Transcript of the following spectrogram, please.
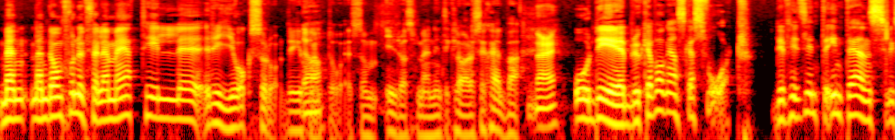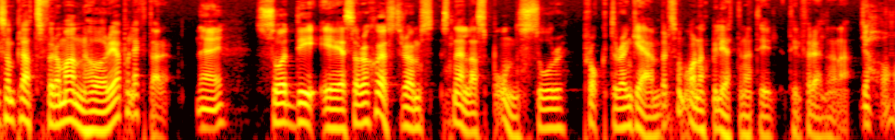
Men, men de får nu följa med till eh, Rio också då. Det är ju Ja. skönt då, eftersom idrottsmän inte klarar sig själva. Nej. Och det brukar vara ganska svårt. Det finns inte, inte ens liksom plats för de anhöriga på läktaren. Nej. Så det är Sara Sjöströms snälla sponsor Procter Gamble som ordnat biljetterna till, till föräldrarna. Jaha.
